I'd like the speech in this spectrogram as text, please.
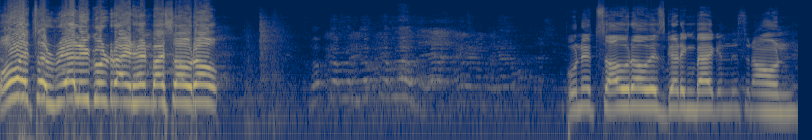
Oh, it's a really good right hand by Sourav. Punit Sourav is getting back in this round.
